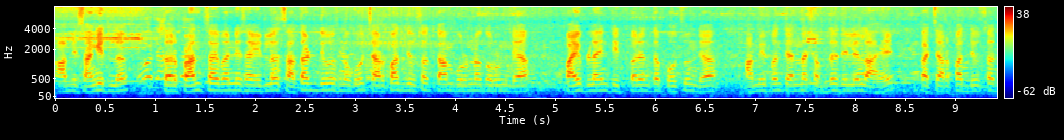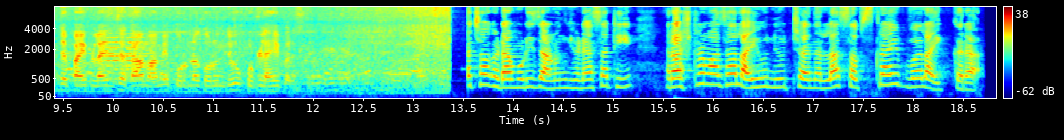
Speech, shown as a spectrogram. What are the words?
आम्ही सांगितलं. तर प्रांत साहेबांनी सांगितलं सात आठ दिवस नको चार पाच दिवसात काम पूर्ण करून द्या पाईपलाईन तिथपर्यंत पोहोचून द्या. आम्ही पण त्यांना शब्द दिलेला आहे का चार पाच दिवसात ते पाईपलाईनचं काम आम्ही पूर्ण करून देऊ कुठल्याही परिस्थितीत. घडामोडी जाणून घेण्यासाठी राष्ट्र माझा लाईव्ह न्यूज चॅनलला सबस्क्राईब व लाईक करा.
